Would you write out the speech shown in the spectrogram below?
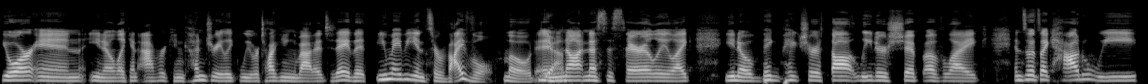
you're in, you know, like an African country, like we were talking about it today, that you may be in survival mode and yeah. not necessarily like, you know, big picture thought leadership of like, and so it's like, how do we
